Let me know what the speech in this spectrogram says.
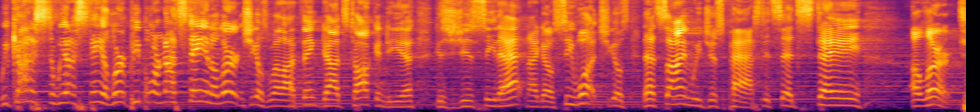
we got to, we got to stay alert. People are not staying alert. And she goes, well, I think God's talking to you because you just see that. And I go, see what? She goes, that sign we just passed. It said, stay alert.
